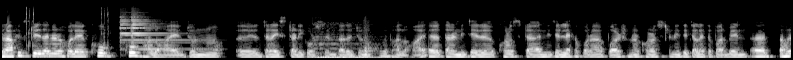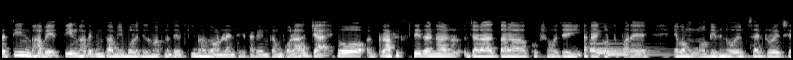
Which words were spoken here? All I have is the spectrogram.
গ্রাফিক্স ডিজাইনার হলে খুব খুব ভালো হয় একজন যারা স্টাডি করছেন, তাদের জন্য খুবই ভালো হয়। তারা নিজের খরচটা, নিজের লেখাপড়া, পড়াশোনার খরচটা নিজে চালাতে পারবেন। তাহলে তিন ভাবে তিন ভাবে কিন্তু আমি বলে দিলাম আপনাদের কীভাবে অনলাইন থেকে টাকা ইনকাম করা যায়। তো গ্রাফিক্স ডিজাইনার যারা, তারা খুব সহজেই টাকা করতে পারে এবং বিভিন্ন ওয়েবসাইট রয়েছে।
